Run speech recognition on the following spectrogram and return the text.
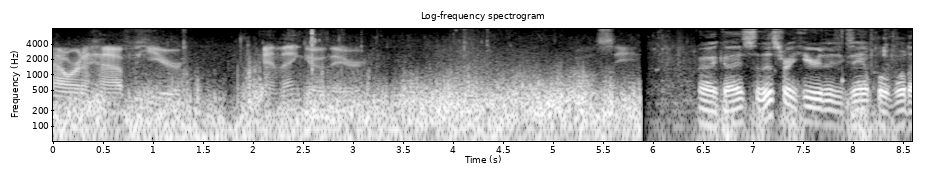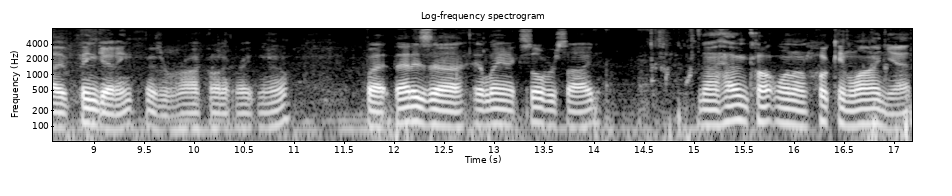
hour and a half here and then go there. We'll see. All right guys so this right here is an example of what I've been getting. There's a rock on it right now. But that is a Atlantic silverside. Now I haven't caught one on hook and line yet.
